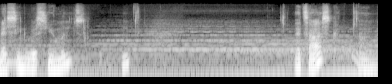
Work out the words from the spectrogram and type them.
messing with humans. Hmm? Let's ask um,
